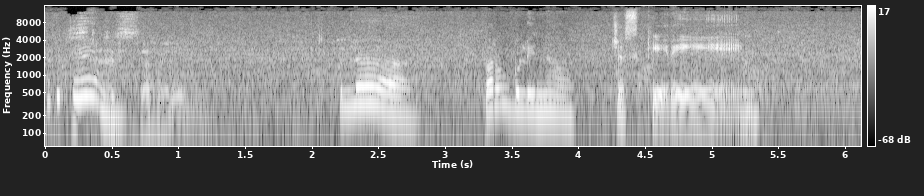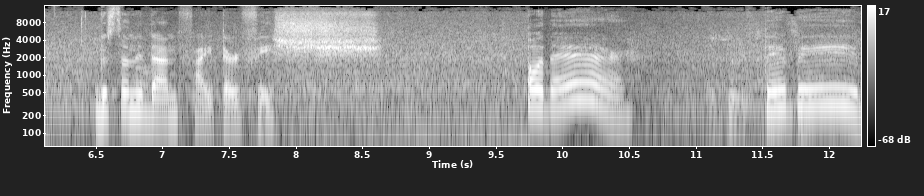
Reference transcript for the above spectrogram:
Look at them. just seven. Wala. Parang bulinaw. Just kidding. Gusto ni Dan fighter fish. Oh, there. There, babe.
